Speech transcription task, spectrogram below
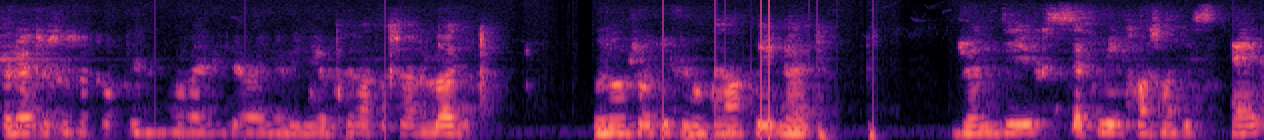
Salut à tous, on se retrouve pour une nouvelle vidéo, une vidéo présentation de mode. Aujourd'hui, je vais vous présenter le John Deere 7310R.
